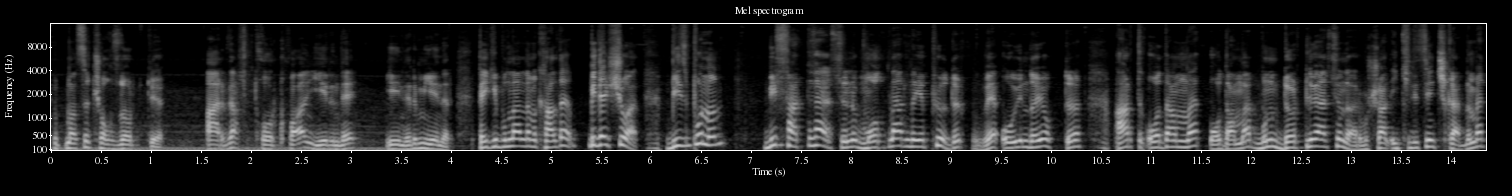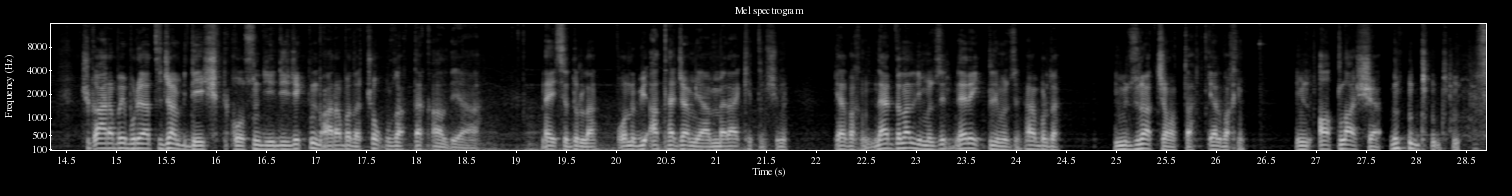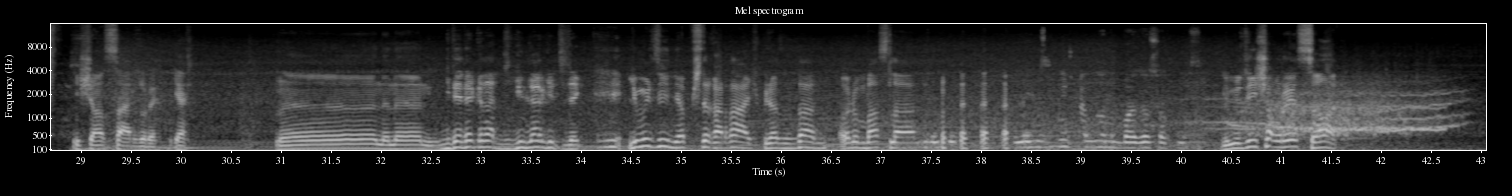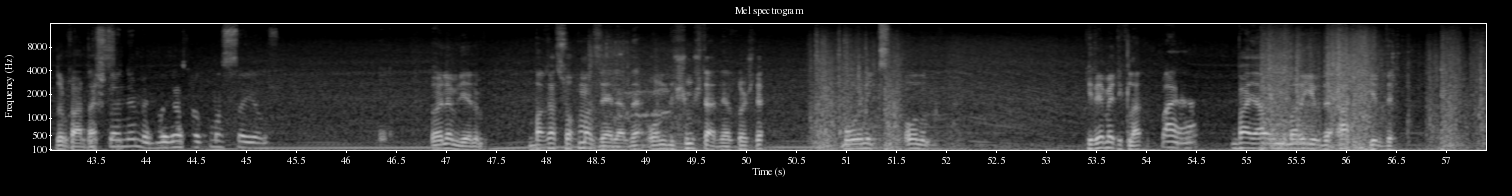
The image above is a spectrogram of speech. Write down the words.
Tutması çok zor tutuyor. Harbiden tork falan yerinde yenir mi yenir. Peki bunlarla mı kaldı? Bir de şu var. Biz bunun bir farklı versiyonu modlarla yapıyorduk ve oyunda yoktu. Artık odamlar, odamlar bunun dörtlü versiyonu var. Bu şu an ikilisini çıkardım ben. Çünkü arabayı buraya atacağım bir değişiklik olsun diye diyecektim de araba da çok uzakta kaldı ya. Neyse dur lan. Onu bir atacağım ya merak ettim şimdi. Gel bakayım. Nerede lan limuzin? Nereye gitti limuzin? Ha burada. Limuzini atacağım hatta. Gel bakayım. Limuzin atla aşağı. İnşallah sağırız oraya. Gel. Nı, nı, nı. Gidene kadar günler geçecek. Limuzin yapıştı kardeş biraz hızlan. Oğlum bas lan. Elimizin inşallah onu baga sokmaz. Limuzin inşallah oraya sığar. Dur kardeş. İşte değil mi? Baga sokmazsa iyi olur. Öyle mi diyelim? Baga sokmaz herhalde. Onu düşünmüşler yani sonuçta. Bu oyun. Oğlum. Giremedik lan. Baya Bayağı on numara girdi. Ah girdi.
